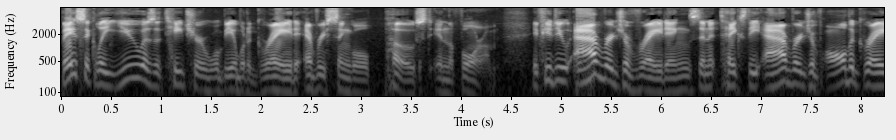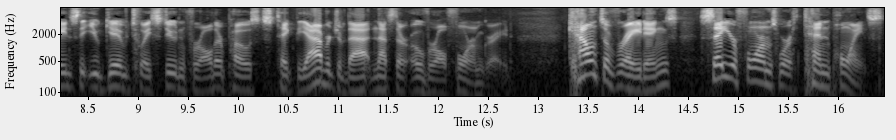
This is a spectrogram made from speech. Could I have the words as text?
basically you as a teacher will be able to grade every single post in the forum. If you do average of ratings, then it takes the average of all the grades that you give to a student for all their posts, take the average of that, and that's their overall forum grade. Count of ratings, say your forum's worth 10 points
